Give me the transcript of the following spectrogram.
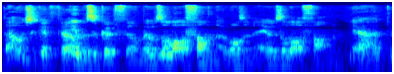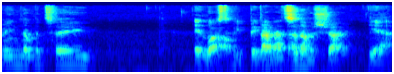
That was a good film. It was a good film. It was a lot of fun, though, wasn't it? It was a lot of fun. Yeah, I mean, number two. It looks well, to be bigger. that- than that's another show. Yeah,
